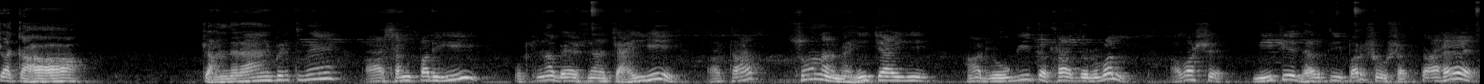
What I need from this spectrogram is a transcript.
चका चांद्रायण व्रत में आसन पर ही उठना बैठना चाहिए, अर्थात सोना नहीं चाहिए। हाँ रोगी तथा दुर्बल अवश्य नीचे धरती पर सो सकता है।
